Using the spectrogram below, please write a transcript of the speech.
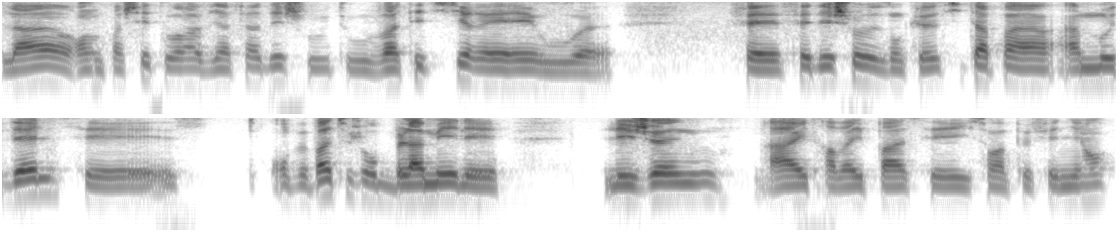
là rentre pas chez toi, viens faire des shoots ou va t'étirer ou euh, fais, fais des choses. Donc si t'as pas un, un modèle, c'est on peut pas toujours blâmer les les jeunes, ah ils travaillent pas assez, ils sont un peu feignants.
